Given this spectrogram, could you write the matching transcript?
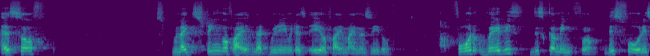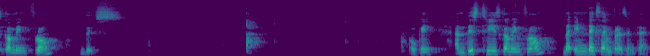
s of like string of i let me name it as a of i minus 0 for where is this coming from? This 4 is coming from this. Okay? And this 3 is coming from the index I'm present at.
